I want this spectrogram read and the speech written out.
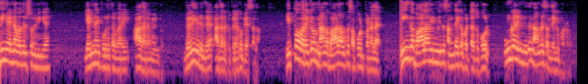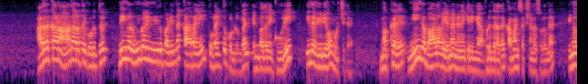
நீங்க என்ன பதில் சொல்வீங்க? என்னை பொறுத்தவரை ஆதாரம் வேண்டும். வெளியிடுங்க அதற்கு பிறகு பேசலாம். இப்போ வரைக்கும் நாங்க பாலாவுக்கு சப்போர்ட் பண்ணல. நீங்க பாலாவின் மீது சந்தேகப்பட்டது போல் உங்களின் மீது நாங்கள் சந்தேகப்படுறோம். அதற்கான ஆதாரத்தை கொடுத்து நீங்கள் உங்களின் மீது படிந்த கரையை துடைத்துக் கொள்ளுங்கள் என்பதனை கூறி இந்த வீடியோவை முடிச்சுக்கிறேன். மக்களே நீங்க பாலாவை என்ன நினைக்கிறீங்க அப்படிங்கறத கமெண்ட் செக்ஷன்ல சொல்லுங்க. இன்னொரு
